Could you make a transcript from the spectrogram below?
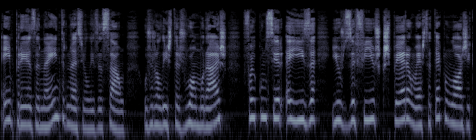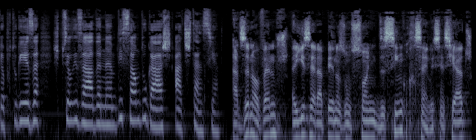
a empresa na internacionalização. O jornalista João Moraes foi conhecer a ISA e os desafios que esperam esta tecnologia portuguesa especializada na medição do gás à distância. Há 19 anos, a ISA era apenas um sonho de cinco recém-licenciados,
